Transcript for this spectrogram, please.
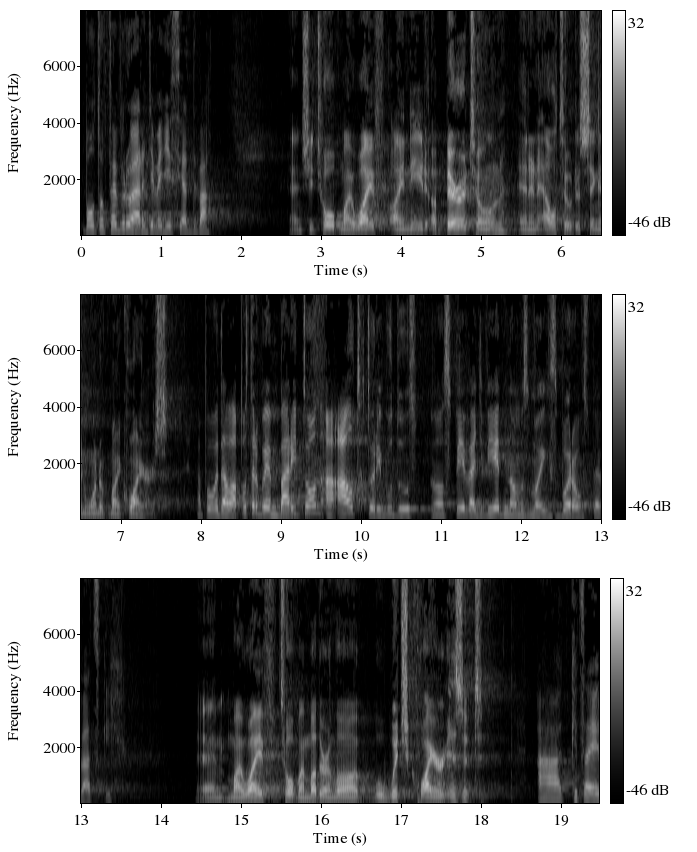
Bol to február 92. And she told my wife, I need a baritone and an alto to sing in one of my choirs. A povedala, potrebujem baritón a alt, ktorí budú no, spievať v jednom z mojich zborov speváckých. And my wife told my mother-in-law, well, which choir is it? A keď sa jej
